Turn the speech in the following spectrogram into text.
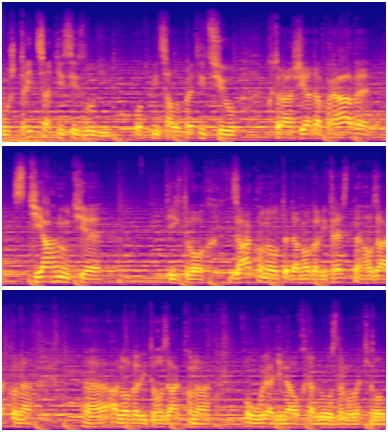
Už 30 tisíc ľudí podpísalo petíciu, ktorá žiada práve stiahnutie tých dvoch zákonov, teda novely trestného zákona a novely toho zákona o úrade na ochranu oznamovateľov.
